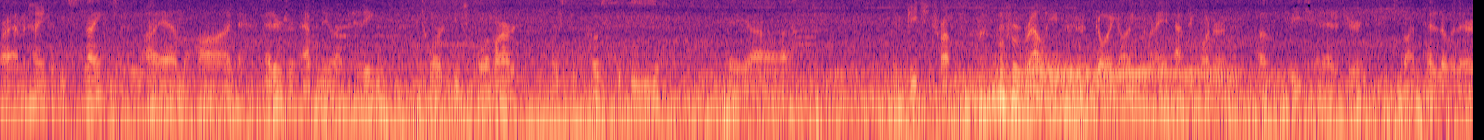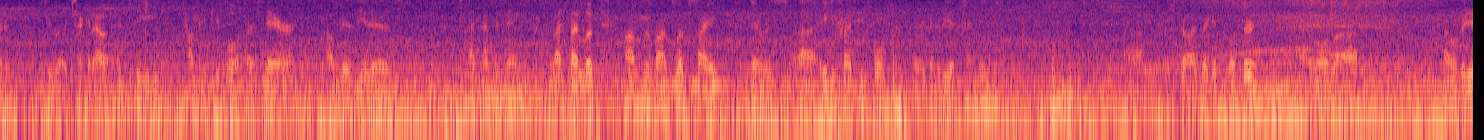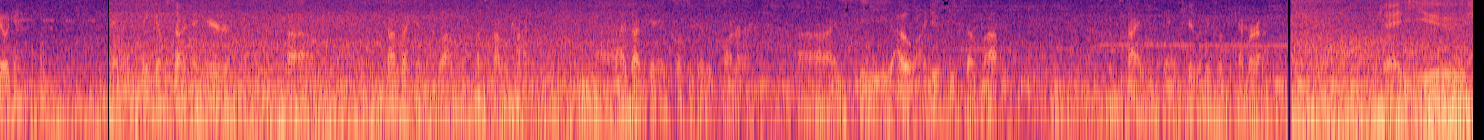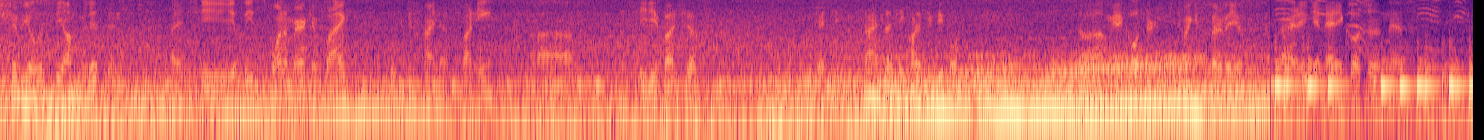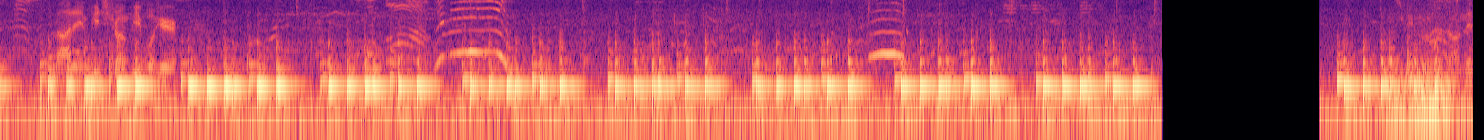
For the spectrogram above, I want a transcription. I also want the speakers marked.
Speaker 1: Alright, I'm in Huntington Beach tonight. I am on Edinger Avenue. I'm heading toward Beach Boulevard. There's supposed to be a uh, impeach Trump rally going on tonight at the corner of Beach and Edinger. So I'm headed over there to uh, check it out and see how many people are there, how busy it is, that type of thing. Last I looked on MoveOn's website, there was uh, 85 people that were going to be attending. Uh, so as I get closer, I will, uh, I video again. I think I'm starting to hear, uh, sounds like a drum of some kind uh, as I'm getting closer to the corner. Uh, I see, oh, I do see some, uh, some signs and things. Here, let me flip the camera around. You should be able to see off in the distance. I see at least one American flag, which is kind of funny. Um, I see a bunch of, I think I see some signs. I see quite a few people. So uh, I'm gonna get closer, see if I can get some better video. Alright, ain't getting any closer than this. A lot of impeached Trump people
